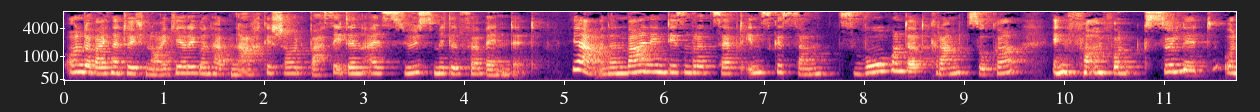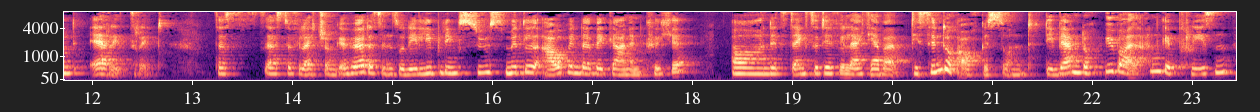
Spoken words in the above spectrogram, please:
Und da war ich natürlich neugierig und habe nachgeschaut, was sie denn als Süßmittel verwendet. Ja, und dann waren in diesem Rezept insgesamt 200 Gramm Zucker in Form von Xylit und Erythrit. Das hast du vielleicht schon gehört, das sind so die Lieblingssüßmittel auch in der veganen Küche. Und jetzt denkst du dir vielleicht, ja, aber die sind doch auch gesund. Die werden doch überall angepriesen,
